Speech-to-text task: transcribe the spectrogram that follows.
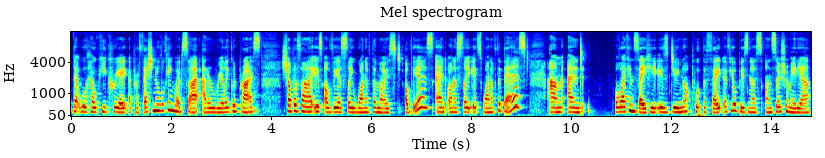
that will help you create a professional looking website at a really good price Shopify is obviously one of the most obvious, and honestly, it's one of the best. Um, and all I can say here is do not put the fate of your business on social media.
